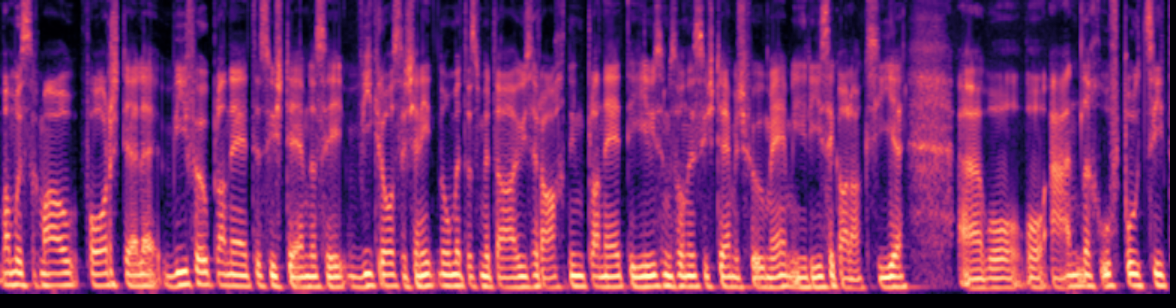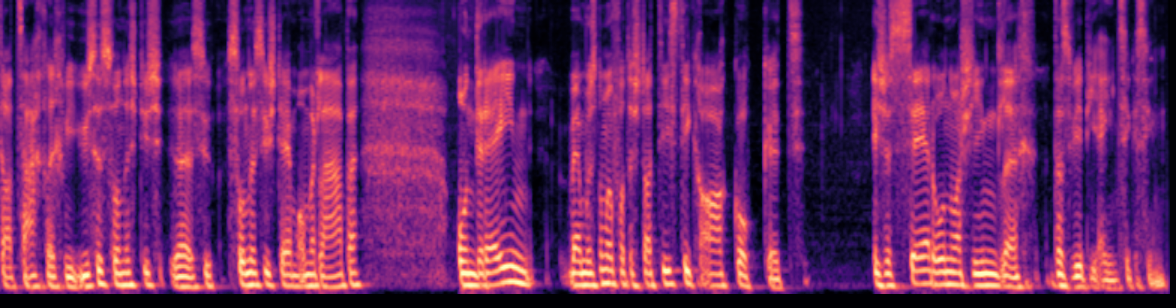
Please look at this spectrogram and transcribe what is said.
man muss sich mal vorstellen, wie viele Planetensysteme das sind, wie groß ist ja nicht nur, dass wir da unsere acht, neun Planeten in unserem Sonnensystem ist viel mehr, wir riesige Galaxien, äh, wo, wo ähnlich aufgebaut sind tatsächlich wie unser äh, Sonnensystem, wo wir leben. Und rein, wenn man es nur von der Statistik anguckt, ist es sehr unwahrscheinlich, dass wir die Einzigen sind.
